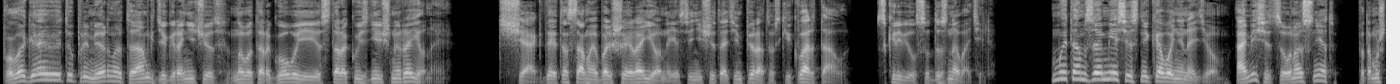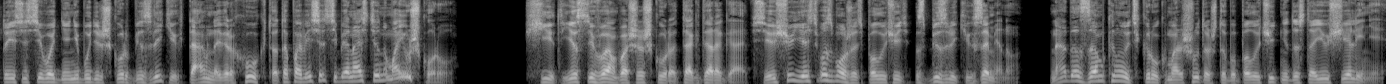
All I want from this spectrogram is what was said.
Полагаю, это примерно там, где граничат новоторговые и старокузнечные районы. Чак, да это самые большие районы, если не считать императорский квартал, — скривился дознаватель. Мы там за месяц никого не найдем, а месяца у нас нет, потому что если сегодня не будет шкур безликих, там, наверху, кто-то повесит себе на стену мою шкуру. Хит, если вам ваша шкура так дорога, все еще есть возможность получить с безликих замену. Надо замкнуть круг маршрута, чтобы получить недостающие линии.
